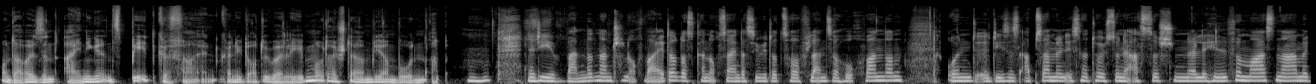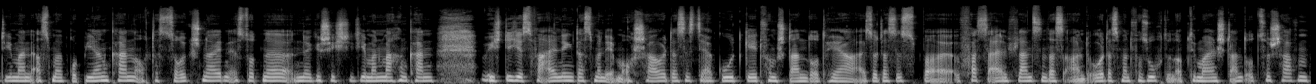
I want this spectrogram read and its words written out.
und dabei sind einige ins Beet gefallen. Können die dort überleben oder sterben die am Boden ab? Mhm. Die wandern dann schon auch weiter. Das kann auch sein, dass sie wieder zur Pflanze hochwandern. Und äh, dieses Absammeln ist natürlich so eine erste schnelle Hilfemaßnahme, die man erstmal probieren kann. Auch das Zurückschneiden ist dort eine, eine Geschichte, die man machen kann. Wichtig ist vor allen Dingen, dass man eben auch schaut, dass es sehr gut geht vom Standort her. Also das ist bei fast allen Pflanzen das A und O, dass man versucht, einen optimalen Standort zu schaffen.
